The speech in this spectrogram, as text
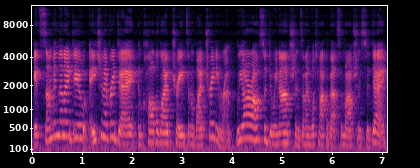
It's something that I do each and every day and call the live trades in a live trading room. We are also doing options, and I will talk about some options today.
